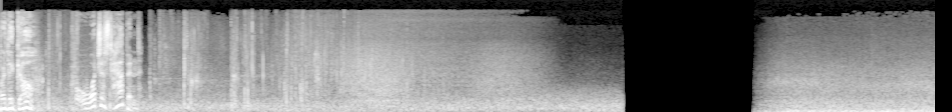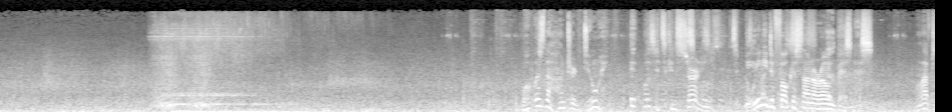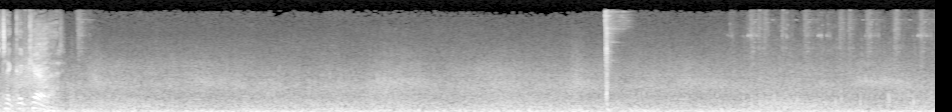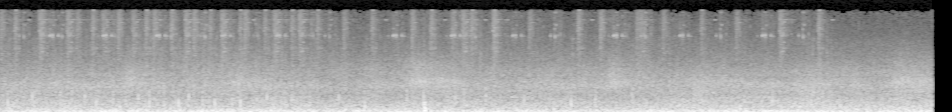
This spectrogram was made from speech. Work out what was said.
Where'd they go? What just happened? What was the hunter doing? It was It's concerning. We need to focus on our own business. We'll have to take good care of that.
